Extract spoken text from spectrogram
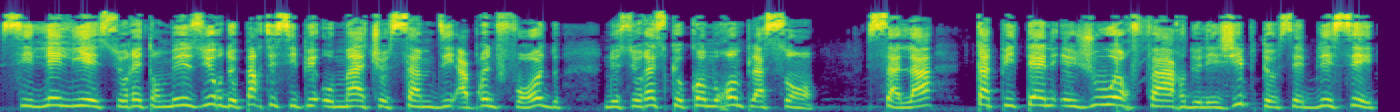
si l'ailier serait en mesure de participer au match samedi à Brentford, ne serait-ce que comme remplaçant. Salah, capitaine et joueur phare de l'Égypte, s'est blessé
